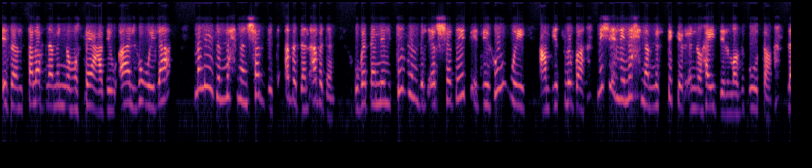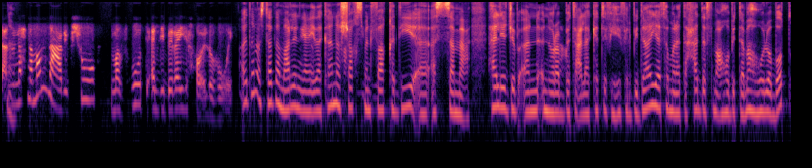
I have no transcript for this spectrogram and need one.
إذا طلبنا منه مساعدة وقال هو لا ما لازم نحن نشدد ابدا ابدا وبدنا نلتزم بالإرشادات اللي هو عم بيطلبها مش اللي نحن بنفتكر إنه هيدي المضبوطة لأنه نعم. نحن ما بنعرف شو مضبوط اللي بيريحه له هو. أيضا أستاذة مارلين يعني إذا كان الشخص من فاقدي آه، السمع هل يجب أن نربت على كتفه في البداية ثم نتحدث معه بتمهل وبطء؟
